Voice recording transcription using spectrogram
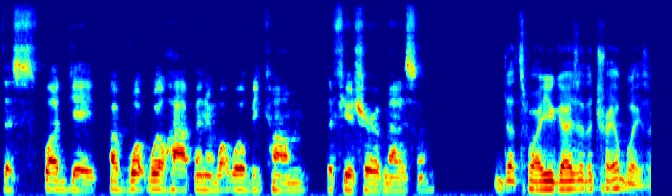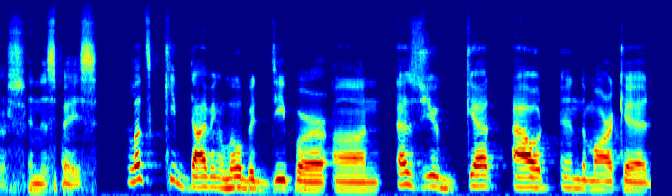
this floodgate of what will happen and what will become the future of medicine. That's why you guys are the trailblazers in this space. Let's keep diving a little bit deeper on as you get out in the market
